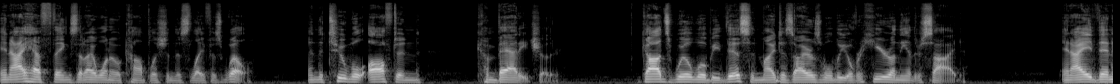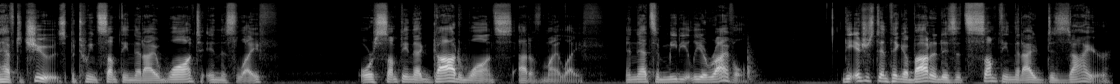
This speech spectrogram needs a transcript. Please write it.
and I have things that I want to accomplish in this life as well. And the two will often combat each other. God's will will be this, and my desires will be over here on the other side. And I then have to choose between something that I want in this life or something that God wants out of my life. And that's immediately a rival. The interesting thing about it is it's something that I desire.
